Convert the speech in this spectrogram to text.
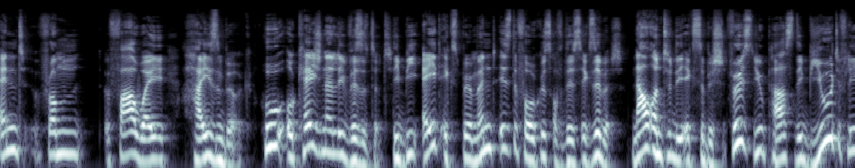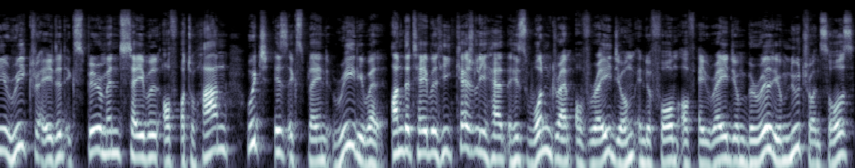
and from far away Heisenberg, who occasionally visited. The B8 experiment is the focus of this exhibit. Now onto the exhibition. First you pass the beautifully recreated experiment table of Otto Hahn, which is explained really well. On the table he casually had his 1 gram of radium in the form of a radium beryllium neutron source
